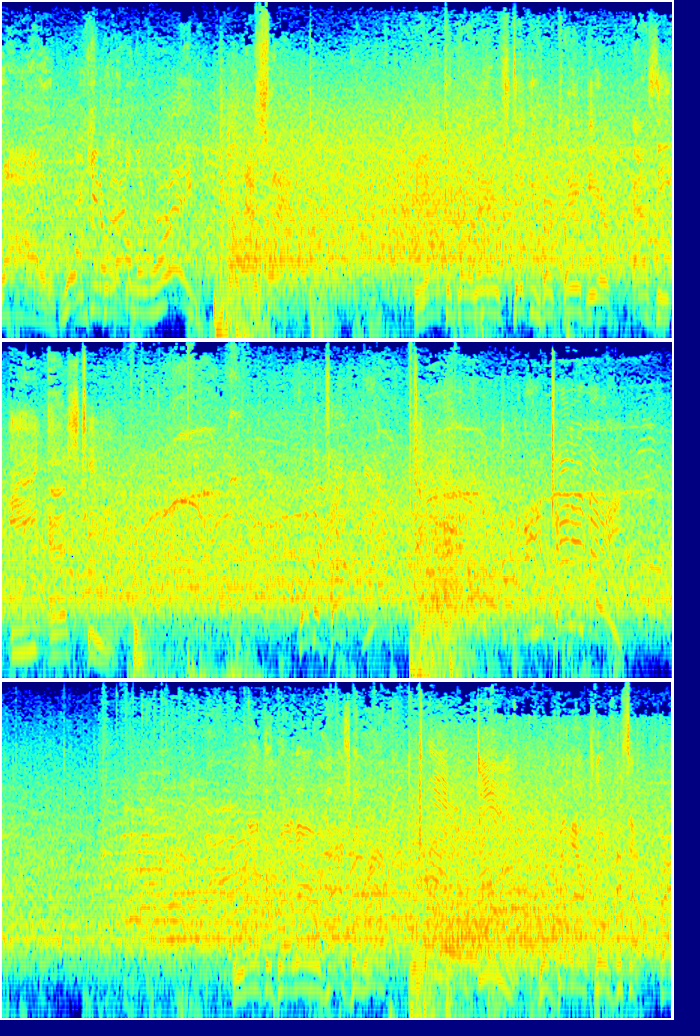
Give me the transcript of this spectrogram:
Wow. Walking Incredible. around the ring. And a slam. Bianca Belair staking her claim here as the EST. From the top. Elbow drop. Are you me? Bianca Belair has her up. KOD. Will Belair close this out?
